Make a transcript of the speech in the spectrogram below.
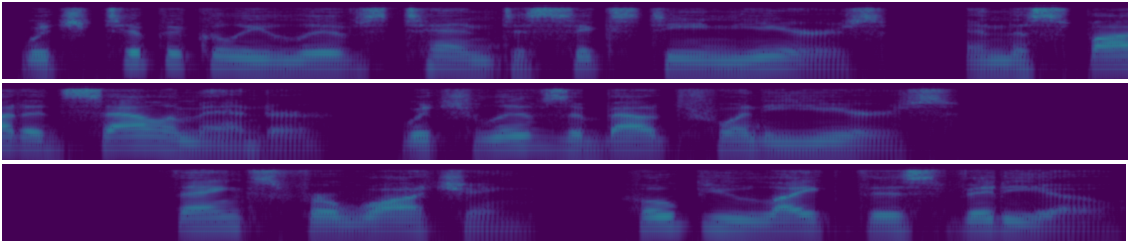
which typically lives 10 to 16 years, and the spotted salamander, which lives about 20 years. Thanks for watching, hope you liked this video.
